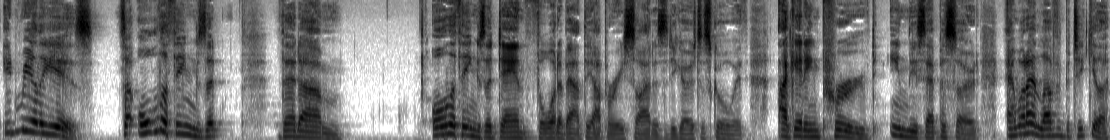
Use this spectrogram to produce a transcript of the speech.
It really is. So all the things that that um all the things that Dan thought about the Upper East Siders that he goes to school with are getting proved in this episode. And what I love in particular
